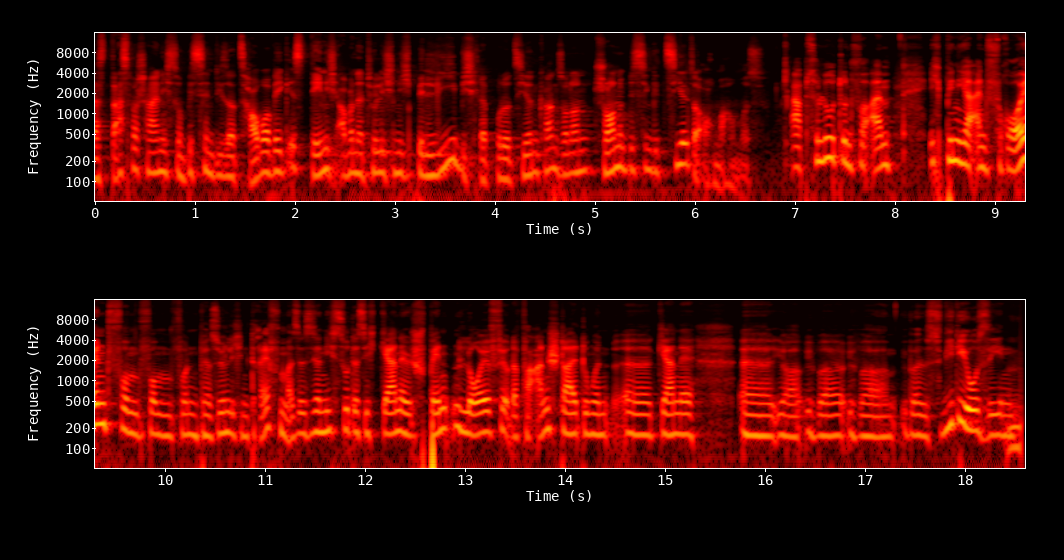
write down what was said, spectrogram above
dass das wahrscheinlich so ein bisschen dieser Zauberweg ist, den ich aber natürlich nicht beliebig reproduzieren kann, sondern schon ein bisschen gezielter auch machen muss. Absolut und vor allem, ich bin ja ein Freund vom, vom, von persönlichen Treffen. Also es ist ja nicht so, dass ich gerne Spendenläufe oder Veranstaltungen äh, gerne äh, ja, über, über, über das Video sehen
